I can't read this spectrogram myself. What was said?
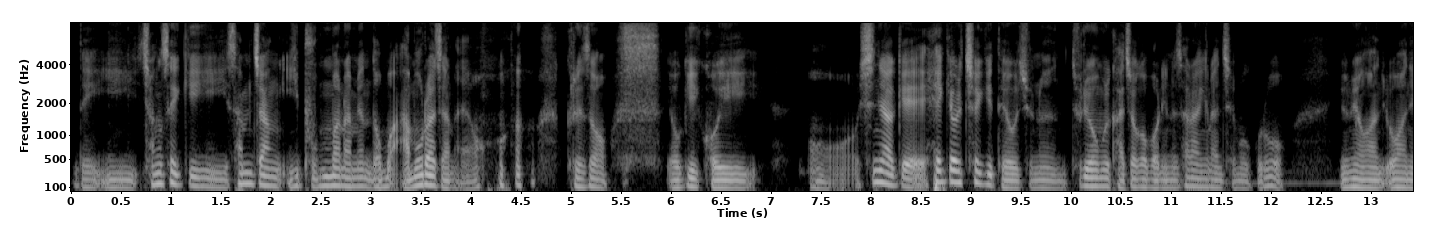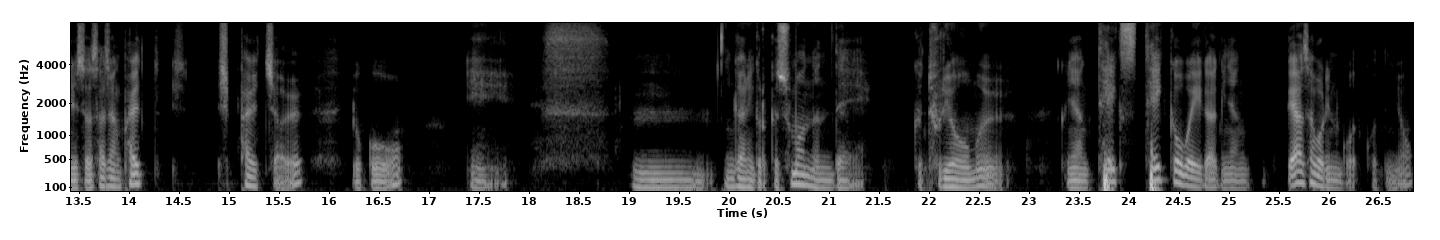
근데 이 창세기 3장 이 부분만 하면 너무 암울하잖아요. 그래서 여기 거의 어 신약의 해결책이 되어 주는 두려움을 가져가 버리는 사랑이란 제목으로 유명한 요한일서 4장 8 18절 요거 예. 음 인간이 그렇게 숨었는데 그 두려움을 그냥 takes take away가 그냥 빼앗아 버리는 거거든요.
